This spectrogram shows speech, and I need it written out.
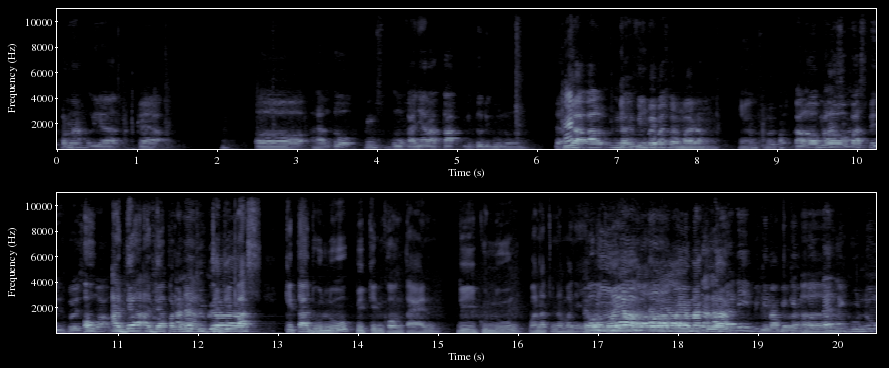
pernah lihat kayak eh hantu mukanya rata gitu di gunung Dan Enggak, kalau enggak Vince Boy pas bareng-bareng. kalau kalau pas Vince Boy Oh, semua ada ada pernah. Ada juga. Jadi pas kita dulu bikin konten di gunung, mana tuh namanya ya? Oh, Maya, Dewa Maya kita Magelang. ada nih bikin Magelang. bikin konten di gunung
